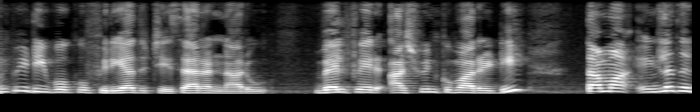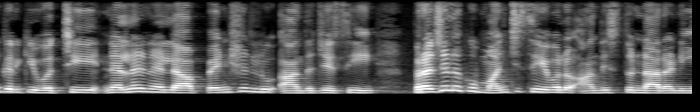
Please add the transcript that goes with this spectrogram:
ఎంపీడీఓకు ఫిర్యాదు చేశారన్నారు. వెల్ఫేర్ అశ్విన్ కుమార్ రెడ్డి తమ ఇండ్ల దగ్గరికి వచ్చి నెల నెల పెన్షన్లు అందజేసి ప్రజలకు మంచి సేవలు అందిస్తున్నారని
